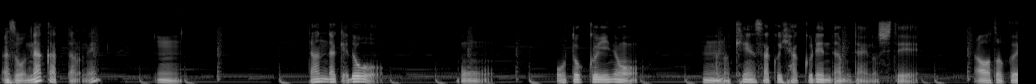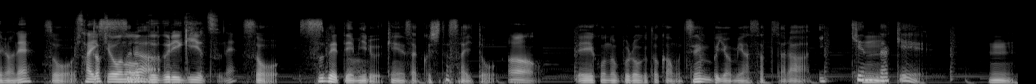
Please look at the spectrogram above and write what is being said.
あそうなかったのねうん。なんだけどもうお得意の,、うん、あの検索100連打みたいのしてあお得意のね、そう最強のググり技術ね。そうすべて見る検索したサイトうん。英語のブログとかも全部読み漁ってたら一件だけうん。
